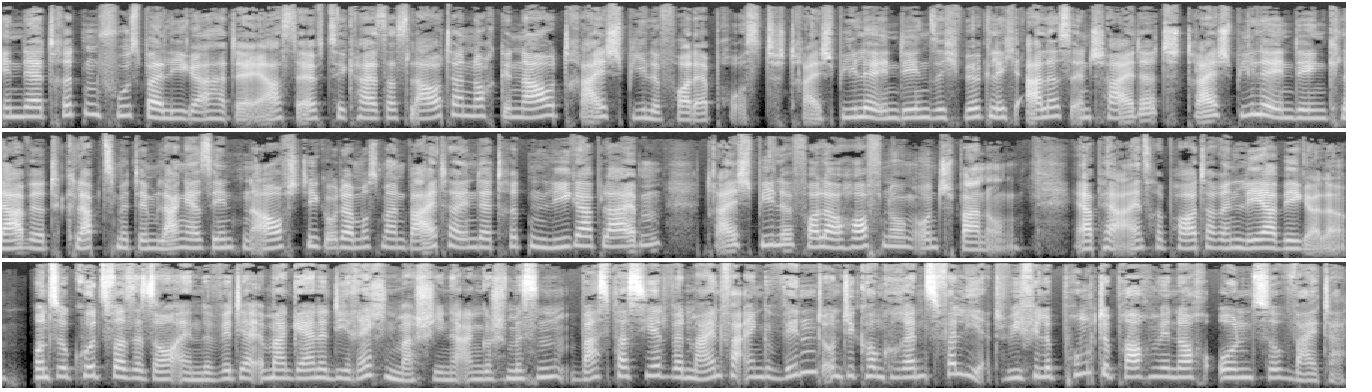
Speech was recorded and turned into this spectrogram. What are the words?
In der dritten Fußballliga hat der erste FC Kaiserslautern noch genau drei Spiele vor der Brust. Drei Spiele, in denen sich wirklich alles entscheidet. Drei Spiele, in denen klar wird, klappt's mit dem lang ersehnten Aufstieg oder muss man weiter in der dritten Liga bleiben? Drei Spiele voller Hoffnung und Spannung. RPR1-Reporterin Lea Wegerle. Und so kurz vor Saisonende wird ja immer gerne die Rechenmaschine angeschmissen. Was passiert, wenn mein Verein gewinnt und die Konkurrenz verliert? Wie viele Punkte brauchen wir noch und so weiter?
